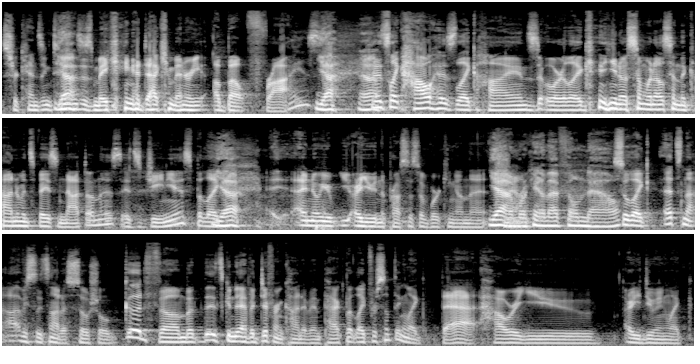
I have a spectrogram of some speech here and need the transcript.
Sir Kensington's yeah. is making a documentary about fries. Yeah, yeah, And it's like, how has like Heinz or like you know someone else in the condiment space not done this? It's genius. But like, yeah. I know you are you in the process of working on that? Yeah, now? I'm working on that film now. So like, that's not obviously it's not a social good film, but it's going to have a different kind of impact. But like for something like that, how are you? Are you doing like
